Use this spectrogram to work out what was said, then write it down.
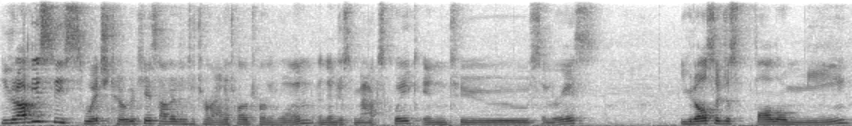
You could obviously switch Togekiss out into Tyranitar turn 1, and then just Max Quake into Cinderace. You could also just follow me,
